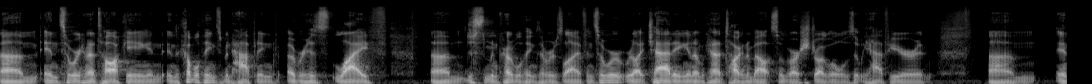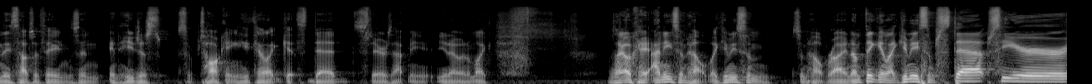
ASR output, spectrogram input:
um, and so we're kind of talking, and, and a couple things have been happening over his life. Um, just some incredible things over his life. And so we're, we're like chatting, and I'm kind of talking about some of our struggles that we have here. And um, and these types of things. And and he just talking, he kind of like gets dead, stares at me, you know, and I'm like, I was like, okay, I need some help. Like, give me some some help, right? And I'm thinking like, give me some steps here.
